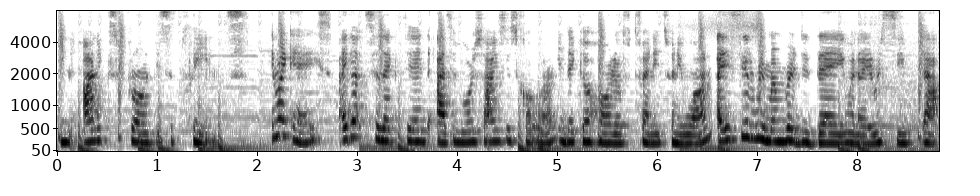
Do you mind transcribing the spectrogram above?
in unexplored disciplines. In my case, I got selected as a World Science Scholar in the cohort of 2021. I still remember the day when I received that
